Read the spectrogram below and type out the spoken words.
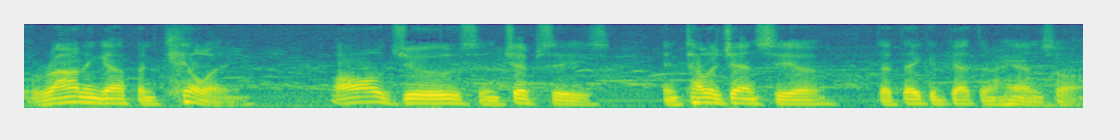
rounding up and killing all Jews and gypsies, intelligentsia that they could get their hands on.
